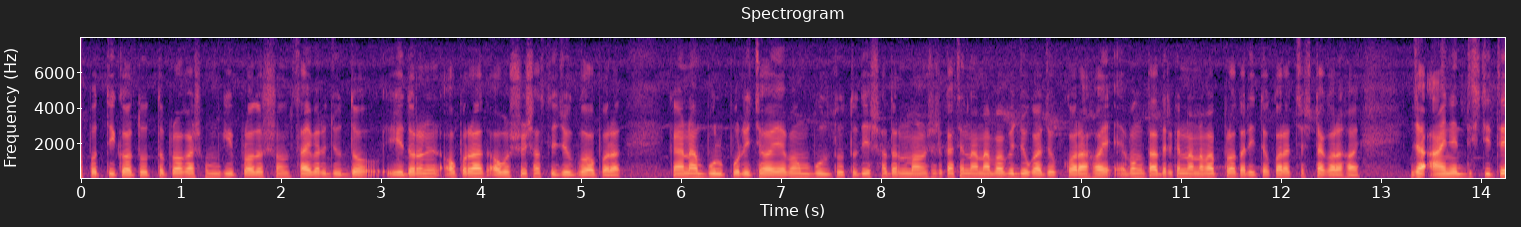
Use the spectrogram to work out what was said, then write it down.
আপত্তিকর তথ্য প্রকাশ, হুমকি প্রদর্শন, সাইবার যুদ্ধ এই ধরনের অপরাধ অবশ্যই শাস্তিযোগ্য অপরাধ। কেননা ভুল পরিচয় এবং ভুল তথ্য দিয়ে সাধারণ মানুষের কাছে নানাভাবে যোগাযোগ করা হয় এবং তাদেরকে নানাভাবে প্রতারিত করার চেষ্টা করা হয়, যা আইনের দৃষ্টিতে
